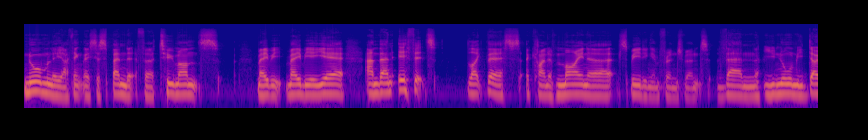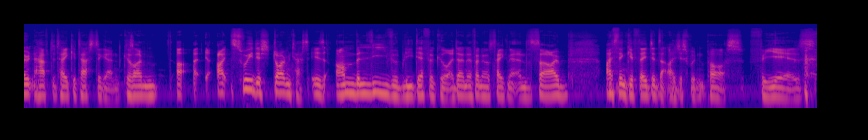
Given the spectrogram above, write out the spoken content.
normally I think they suspend it for two months, maybe maybe a year, and then if it's like this, a kind of minor speeding infringement, then you normally don't have to take a test again because I'm I, I, Swedish driving test is unbelievably difficult. I don't know if anyone's taken it, and so I, I think if they did that, I just wouldn't pass for years,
